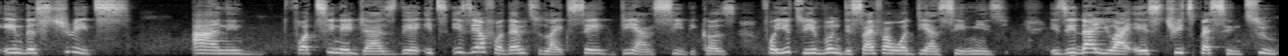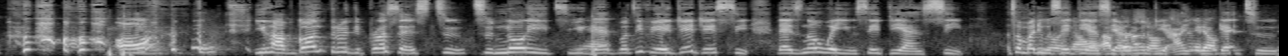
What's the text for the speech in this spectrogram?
in the streets and in for teenagers they it's easier for them to like say d and c because for you to even decipher what d and c means is either you are a street person too or you have gone through the process to to know it you Yeah. get but if you're a jjc there's no way you say d and c somebody will say no, d and c around you and you get to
